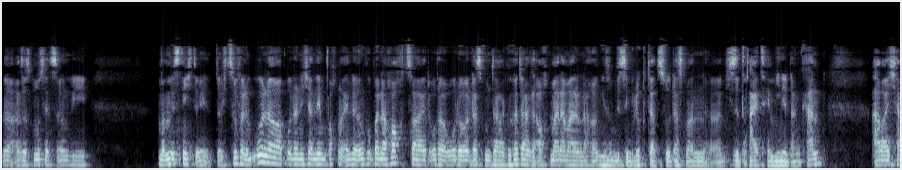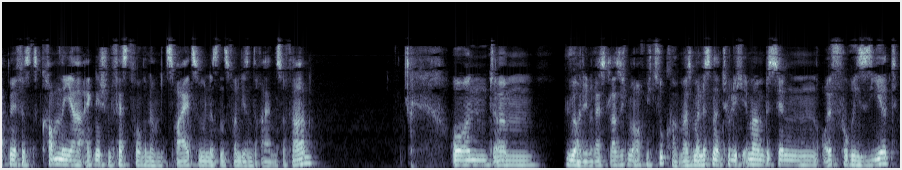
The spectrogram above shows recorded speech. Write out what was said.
Ne? Also es muss jetzt irgendwie man ist nicht durch, durch Zufall im Urlaub oder nicht an dem Wochenende irgendwo bei einer Hochzeit oder oder dass man da gehört halt auch meiner Meinung nach irgendwie so ein bisschen Glück dazu, dass man äh, diese drei Termine dann kann. Aber ich habe mir fürs kommende Jahr eigentlich schon fest vorgenommen, zwei zumindestens von diesen dreien zu fahren. Und ähm, ja, den Rest lasse ich mal auf mich zukommen. Also man ist natürlich immer ein bisschen euphorisiert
